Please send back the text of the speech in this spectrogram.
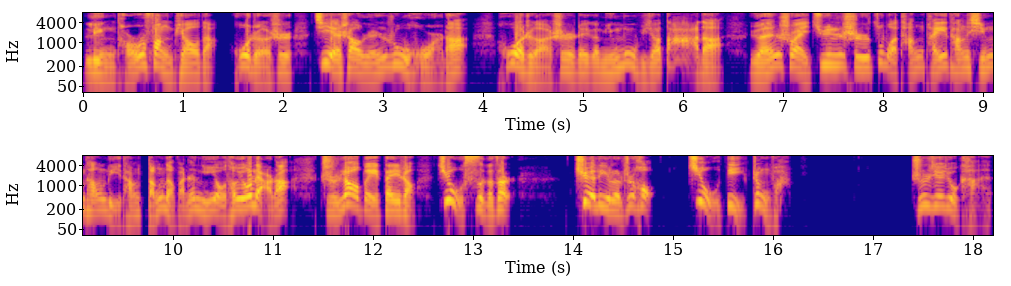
领头放飘的，或者是介绍人入伙的，或者是这个名目比较大的元帅、军师、坐堂、陪堂、行堂、礼堂等等，反正你有头有脸的，只要被逮着，就四个字儿，确立了之后就地正法，直接就砍。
